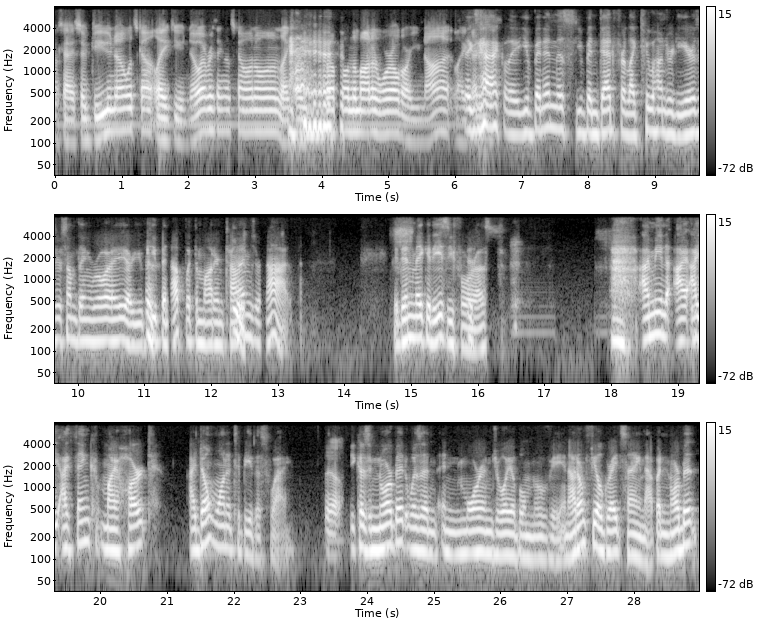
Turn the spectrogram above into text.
"Okay, so do you know what's going? Like, do you know everything that's going on? Like, are you up on the modern world, or are you not? Like, I just- Exactly. You've been in this. You've been dead for like 200 years or something, Roy. Are you keeping up with the modern times or not? They didn't make it easy for us. I mean, I, I, I think my heart. I don't want it to be this way. Yeah, because Norbit was a, more enjoyable movie, and I don't feel great saying that, but Norbit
